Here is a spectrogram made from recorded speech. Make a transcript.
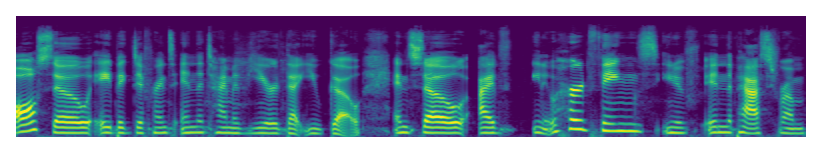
also a big difference in the time of year that you go. And so I've you know heard things you know in the past from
